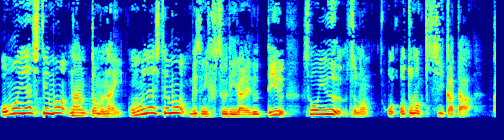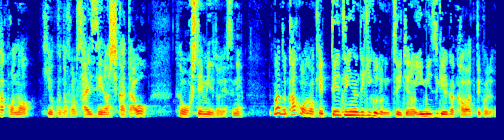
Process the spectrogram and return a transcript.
思い出しても何ともない。思い出しても別に普通でいられるっていう、そういう、その、音の聞き方、過去の記憶のその再生の仕方を、そうしてみるとですね、まず過去の決定的な出来事についての意味付けが変わってくる。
